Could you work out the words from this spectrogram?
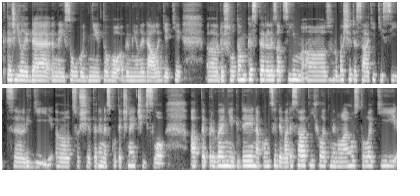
kteří lidé nejsou hodní toho, aby měli dále děti. Eh, došlo tam ke sterilizacím eh, zhruba 60 tisíc lidí, eh, což je tedy neskutečné číslo. A teprve někdy na konci 90. let minulého století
